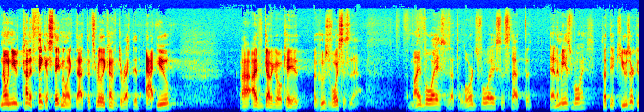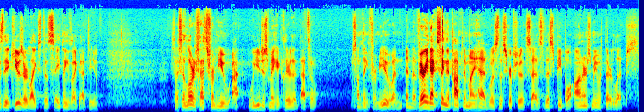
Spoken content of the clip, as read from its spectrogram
Now, when you kind of think a statement like that that's really kind of directed at you, uh, I've got to go, okay, whose voice is that? Is that my voice? Is that the Lord's voice? Is that the enemy's voice? Is that the accuser? Because the accuser likes to say things like that to you. So I said, Lord, if that's from you, I, will you just make it clear that that's a, something from you? And, and the very next thing that popped in my head was the scripture that says, This people honors me with their lips,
